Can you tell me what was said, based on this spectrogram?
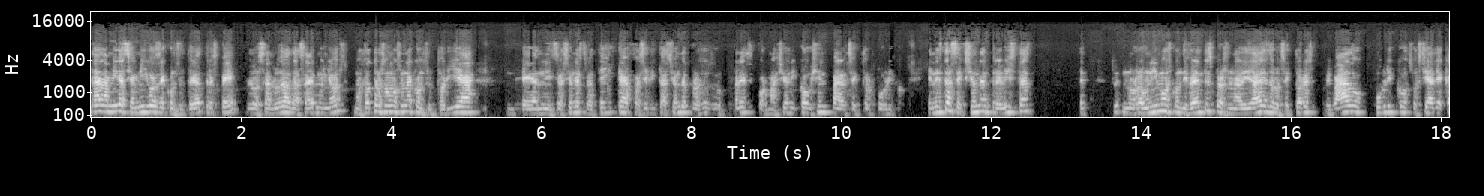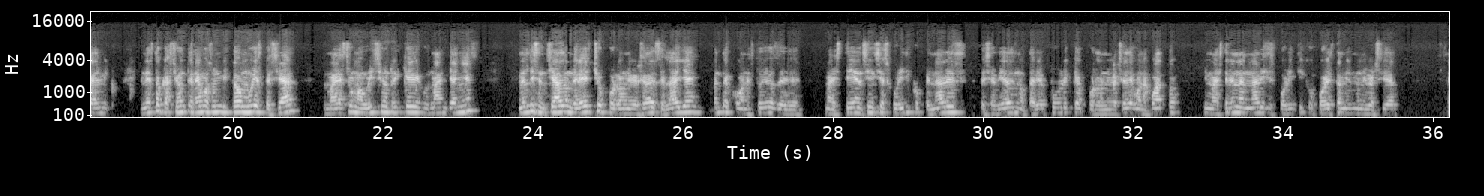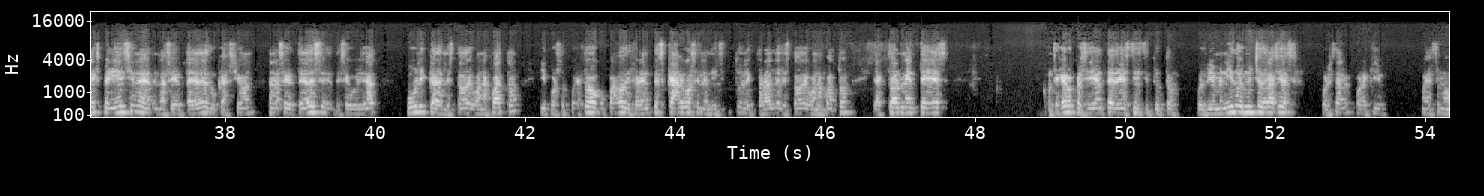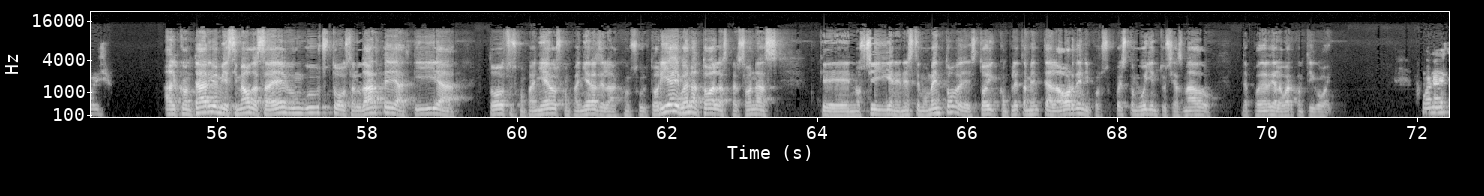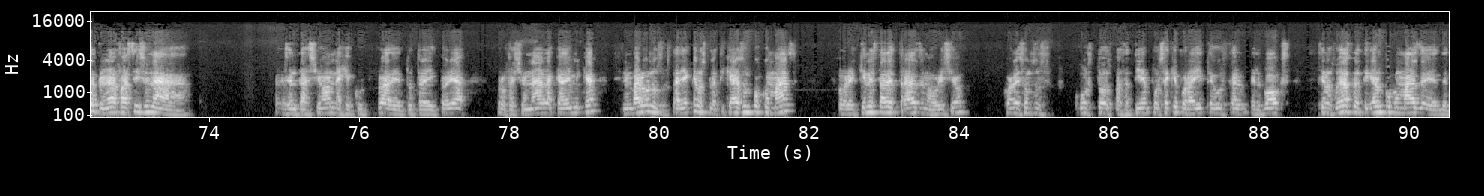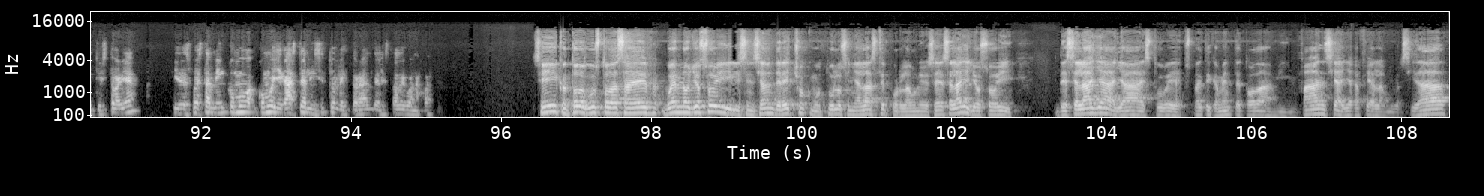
¿Qué tal, amigas y amigos de Consultoría 3P? Los saluda Dazael Muñoz. Nosotros somos una consultoría de administración estratégica, facilitación de procesos grupales, formación y coaching para el sector público. En esta sección de entrevistas eh, nos reunimos con diferentes personalidades de los sectores privado, público, social y académico. En esta ocasión tenemos un invitado muy especial, el maestro Mauricio Enrique Guzmán Yáñez. Es licenciado en Derecho por la Universidad de Celaya, cuenta con estudios de maestría en Ciencias Jurídico-Penales, especialidad en Notaría Pública por la Universidad de Guanajuato y maestría en Análisis Político por esta misma universidad. Experiencia en la, Secretaría de Educación, en la Secretaría de, Seguridad Pública del Estado de Guanajuato y por supuesto ha ocupado diferentes cargos en el Instituto Electoral del Estado de Guanajuato y actualmente es consejero presidente de este instituto. Pues bienvenido y muchas gracias por estar por aquí, maestro Mauricio. Al contrario, mi estimado Dazaev, un gusto saludarte a ti, a todos tus compañeros, compañeras de la consultoría y bueno, a todas las personas que nos siguen en este momento. Estoy completamente a la orden y por supuesto muy entusiasmado de poder dialogar contigo hoy. Bueno, en esta primera fase hice una presentación ejecutiva de tu trayectoria profesional, académica. Sin embargo, nos gustaría que nos platicaras un poco más sobre quién está detrás de Mauricio, cuáles son sus gustos, pasatiempos. Sé que por ahí te gusta el, box. Que nos pudieras platicar un poco más de, tu historia y después también cómo, cómo llegaste al Instituto Electoral del Estado de Guanajuato. Sí, con todo gusto, Dazaev. Bueno, yo soy licenciado en Derecho, como tú lo señalaste, por la Universidad de Celaya. Yo soy de Celaya, ya estuve pues, prácticamente toda mi infancia, ya fui a la universidad.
